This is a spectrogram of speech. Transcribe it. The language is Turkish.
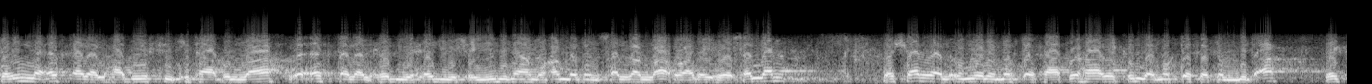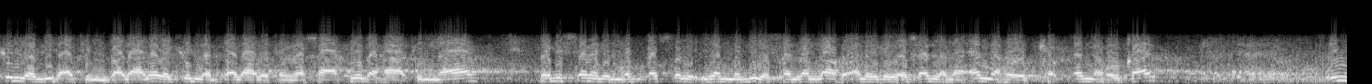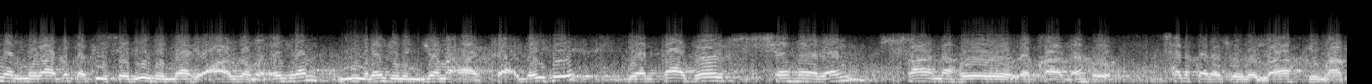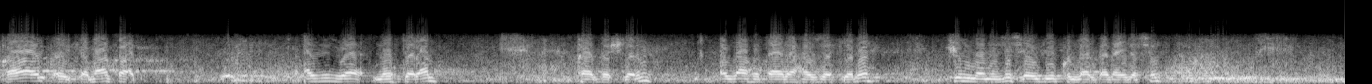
فإن أفضل الحديث كتاب الله وأفضل الهدي هدي سيدنا محمد صلى الله عليه وسلم وشر الأمور محدثاتها وكل محدثة بدعة وكل بدعة ضلالة وكل ضلالة وصاحبها في النار وبالسند المتصل إلى النبي صلى الله عليه وسلم أنه أنه قال innel murabıta fi sebilillahi azamu ecran min reculin cema'a ka'beyhi yeltadu seheren sanahu ve kanehu sadaka Resulullah kima kal ey kema kal. Aziz ve muhterem kardeşlerim Allahu Teala Hazretleri cümlenizi sevdiği kullardan eylesin.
